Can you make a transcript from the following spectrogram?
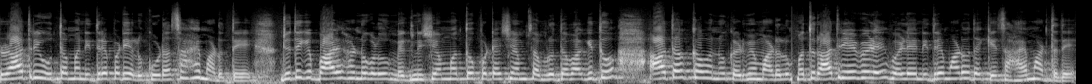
ರಾತ್ರಿ ಉತ್ತಮ ನಿದ್ರೆ ಪಡೆಯಲು ಕೂಡ ಸಹಾಯ ಮಾಡುತ್ತೆ. ಜೊತೆಗೆ ಬಾಳೆಹಣ್ಣುಗಳು ಮೆಗ್ನೀಷಿಯಂ ಮತ್ತು ಪೊಟ್ಯಾಸಿಯಂ ಸಮೃದ್ಧವಾಗಿದ್ದು ಆತಂಕವನ್ನು ಕಡಿಮೆ ಮಾಡಲು ಮತ್ತು ರಾತ್ರಿಯ ವೇಳೆ ಒಳ್ಳೆಯ ನಿದ್ರೆ ಮಾಡುವುದಕ್ಕೆ ಸಹಾಯ ಮಾಡ್ತದೆ.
